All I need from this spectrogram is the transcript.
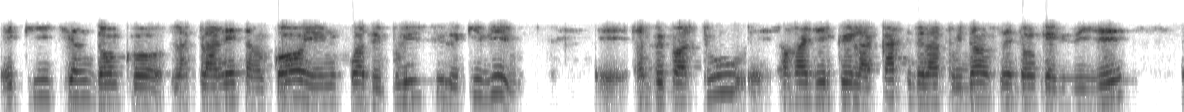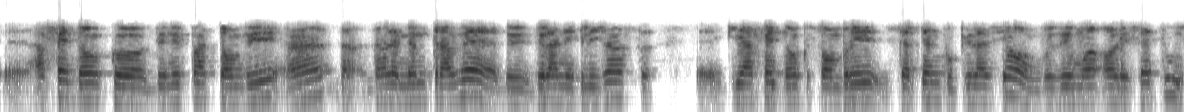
et qui tiennent donc euh, la planète encore et une fois de plus sur le qui-vive un peu partout, on va dire que la carte de la prudence est donc exigée euh, afin donc euh, de ne pas tomber hein, dans, les mêmes travers de, de la négligence euh, qui a fait donc sombrer certaines populations. Vous et moi, on le sait tous.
